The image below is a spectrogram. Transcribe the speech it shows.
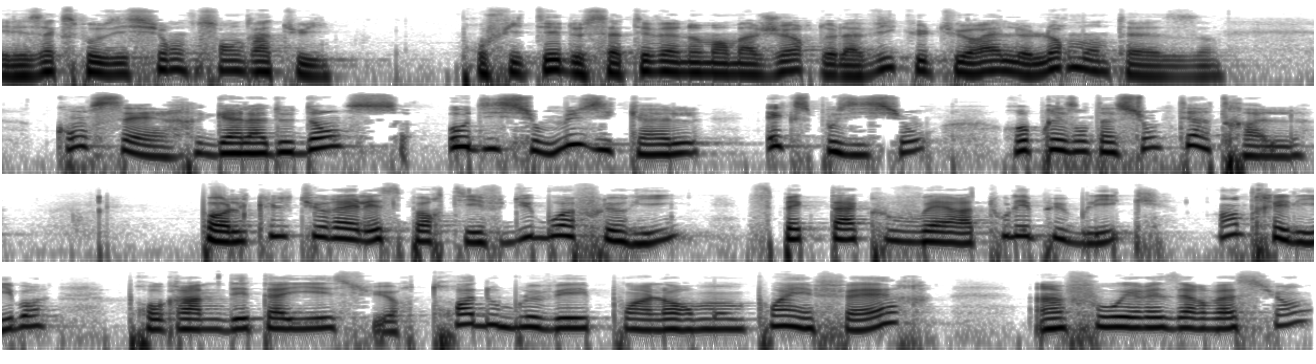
et les expositions sont gratuits. Profitez de cet événement majeur de la vie culturelle lormontaise. Concert, gala de danse, audition musicale, exposition, représentation théâtrale. Pôle culturel et sportif du Bois Fleuri, spectacle ouvert à tous les publics, entrée libre, programme détaillé sur www.lormont.fr, infos et réservations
